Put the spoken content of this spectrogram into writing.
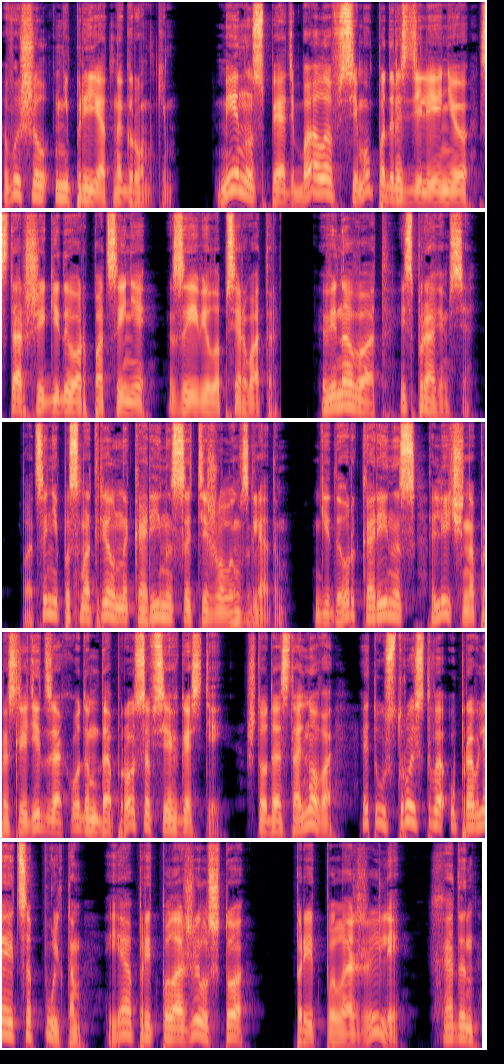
вышел неприятно громким. «Минус пять баллов всему подразделению, старший Гидеор Пацини», заявил обсерватор. «Виноват, исправимся». Пацини посмотрел на Кариноса тяжелым взглядом. Гидеор Каринос лично проследит за ходом допроса всех гостей. Что до остального, это устройство управляется пультом. Я предположил, что... Предположили? Хаден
